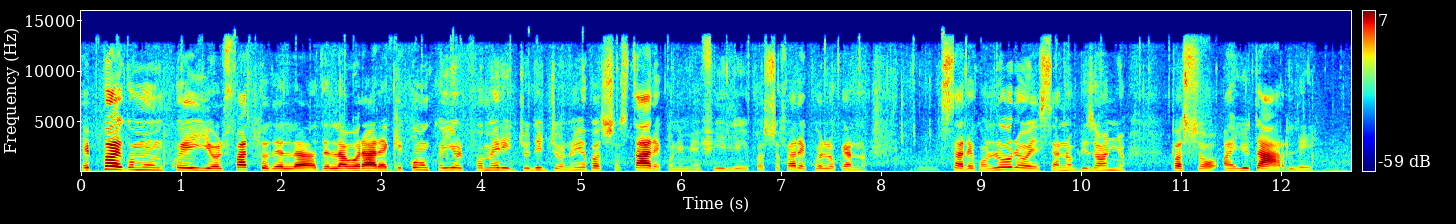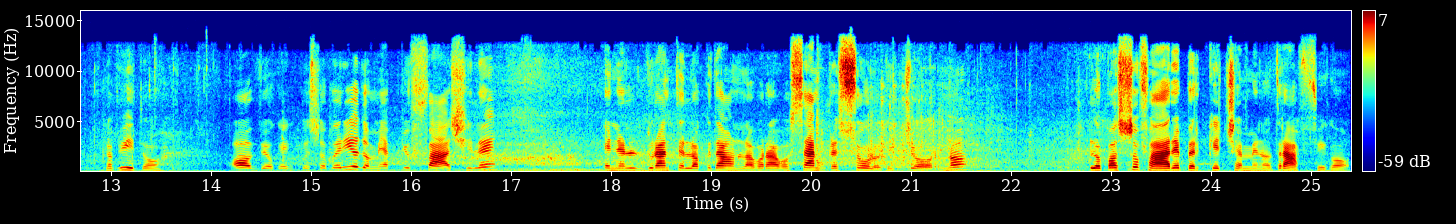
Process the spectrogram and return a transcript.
e poi comunque io il fatto del, del lavorare è che comunque io il pomeriggio di giorno io posso stare con i miei figli, posso fare quello che hanno, stare con loro e se hanno bisogno posso aiutarli, capito? Ovvio che in questo periodo mi è più facile e nel- durante il lockdown lavoravo sempre solo di giorno lo posso fare perché c'è meno traffico.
